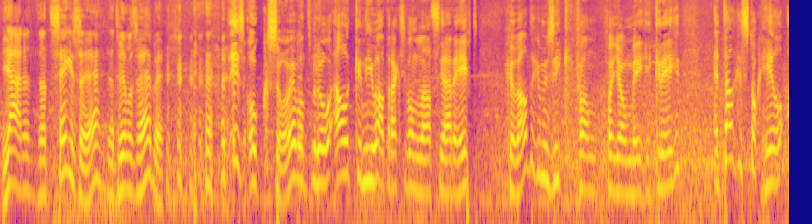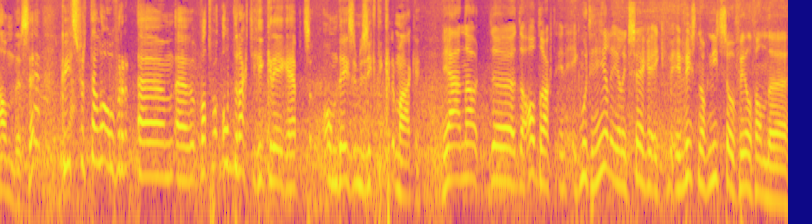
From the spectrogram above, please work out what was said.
Ja, dat, dat zeggen ze, hè? dat willen ze hebben. het is ook zo, hè? want bedoel, elke nieuwe attractie van de laatste jaren heeft geweldige muziek van, van jou meegekregen. En telkens toch heel anders. Hè? Kun je iets vertellen over uh, uh, wat voor opdracht je gekregen hebt om deze muziek te maken? Ja, nou, de, de opdracht, ik moet heel eerlijk zeggen, ik, ik wist nog niet zoveel van de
